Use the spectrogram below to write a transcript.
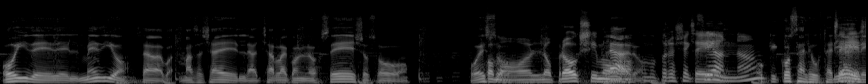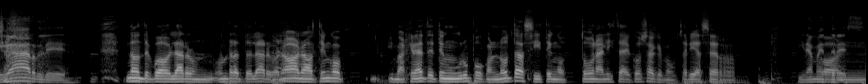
hoy de- del medio? O sea, más allá de la charla con los sellos o, o eso. como lo próximo... Claro. Como proyección, ¿no? ¿O qué cosas les gustaría Sí, agregarle? No te puedo hablar un, un rato largo. No, no, tengo, imagínate, tengo un grupo con notas y tengo toda una lista de cosas que me gustaría hacer Tirame con, tres.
